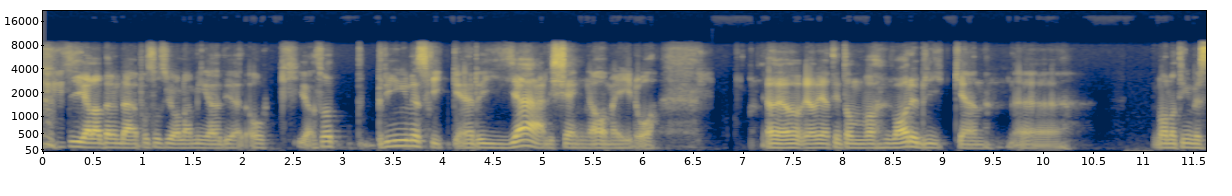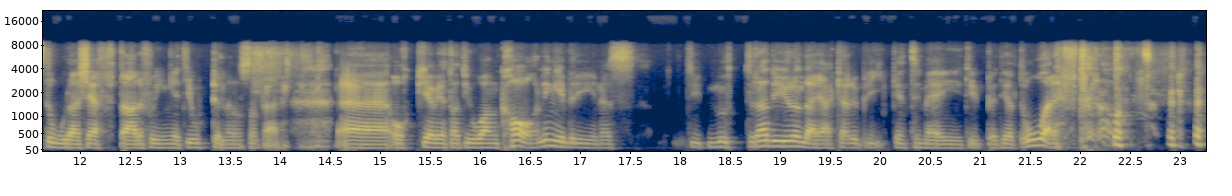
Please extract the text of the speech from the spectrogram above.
delade den där på sociala medier och jag tror att Brynäs fick en rejäl känga av mig då. Jag, jag, vet inte om vad var rubriken. Eh, det var någonting med stora käftar, få inget gjort eller något sånt där. Eh, och jag vet att Johan Karling i Brynäs typ muttrade ju den där jäkla rubriken till mig typ ett helt år efteråt.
